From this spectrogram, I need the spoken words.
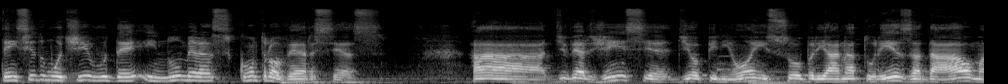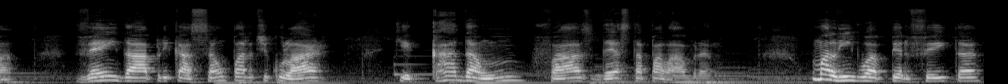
tem sido motivo de inúmeras controvérsias. A divergência de opiniões sobre a natureza da alma vem da aplicação particular que cada um faz desta palavra. Uma língua perfeita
